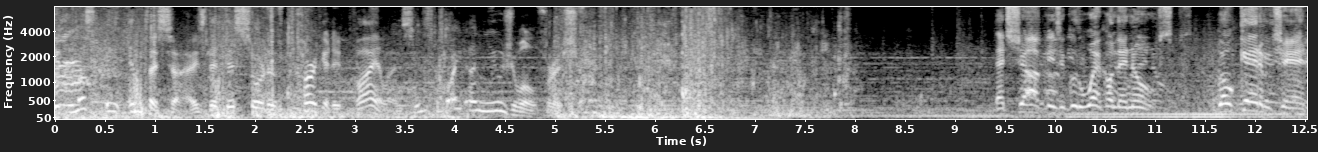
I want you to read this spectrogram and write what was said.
It must be emphasized that this sort of targeted violence is quite unusual for a shark. That shark needs a good whack on their nose. Go get him, Chad.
